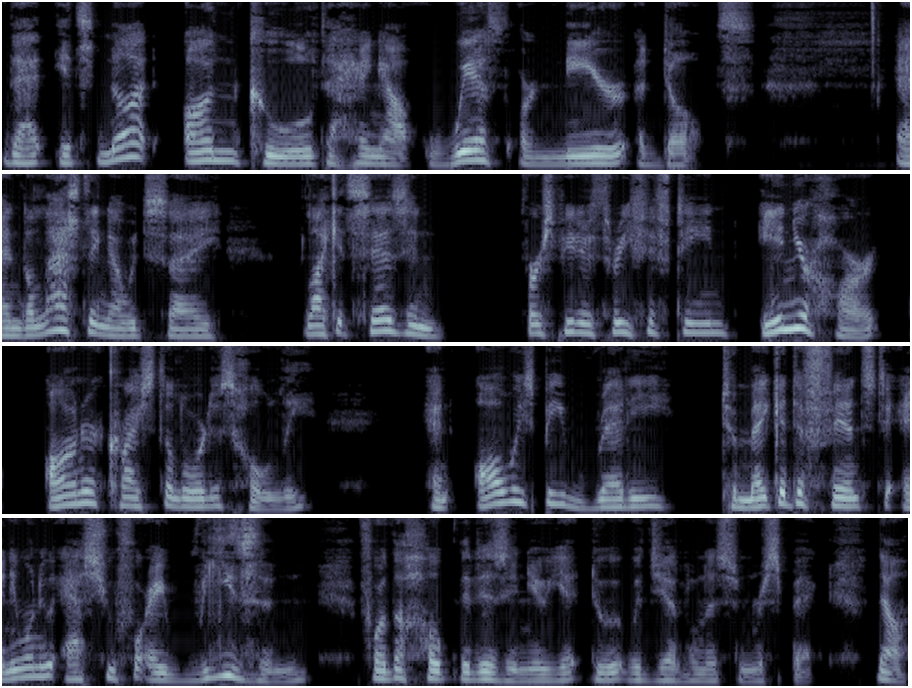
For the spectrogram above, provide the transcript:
that it's not uncool to hang out with or near adults. And the last thing I would say, like it says in 1 Peter 3:15, in your heart honor Christ the Lord as holy and always be ready to make a defense to anyone who asks you for a reason for the hope that is in you, yet do it with gentleness and respect. Now,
